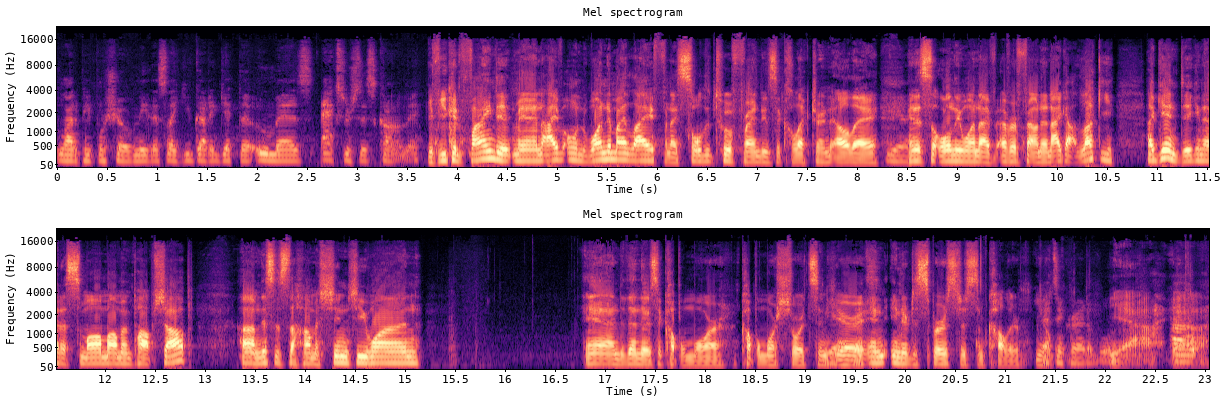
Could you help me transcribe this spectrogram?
a lot of people showed me this. Like, you've got to get the Umez Exorcist comic. If you can find it, man, I've owned one in my life, and I sold it to a friend who's a collector in LA, Yeah. and it's the only one I've ever found. And I got lucky again digging at a small mom and pop shop. Um, this is the Hamashinji one, and then there's a couple more, a couple more shorts in Yeah, here, and interdispersed there's some color. You That's know, incredible. yeah, yeah. Uh,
